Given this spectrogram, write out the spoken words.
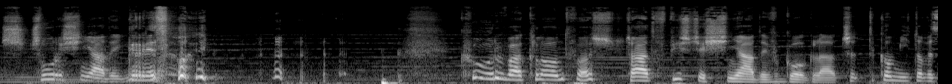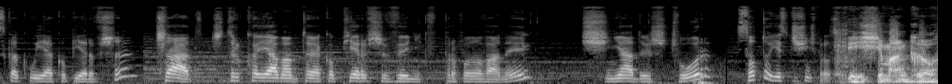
Szczur śniady, gryzoń. Kurwa, klątwa, czad, wpiszcie śniady w Google'a. Czy tylko mi to wyskakuje jako pierwsze? Czad, czy tylko ja mam to jako pierwszy wynik proponowany? Śniady szczur? Co to jest 10%? I Siemanko,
